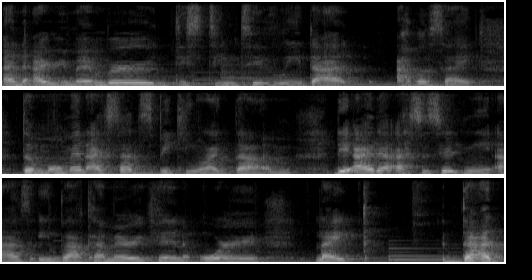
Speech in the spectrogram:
And i remember distinctively that i was like the moment i start speaking like them they either associate me as a black american or like that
